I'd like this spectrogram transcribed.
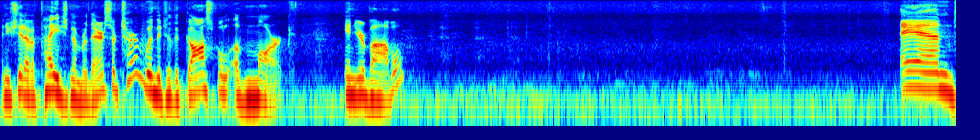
And you should have a page number there. So turn with me to the Gospel of Mark in your Bible. And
